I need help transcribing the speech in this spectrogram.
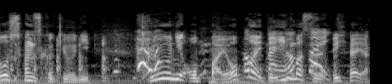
どうしたんですか、急に。急におっぱい、おっぱいって言いますいいやいや、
